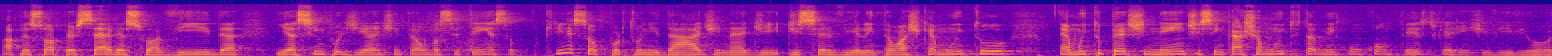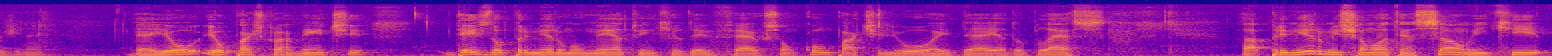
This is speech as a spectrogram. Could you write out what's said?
a pessoa percebe a sua vida e assim por diante. Então você tem essa, cria essa oportunidade né, de, de servi-la. Então acho que é muito, é muito pertinente, se encaixa muito também com o contexto que a gente vive hoje. Né? É, eu, eu particularmente, desde o primeiro momento em que o David Ferguson compartilhou a ideia do Bless, uh, primeiro me chamou a atenção em que,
